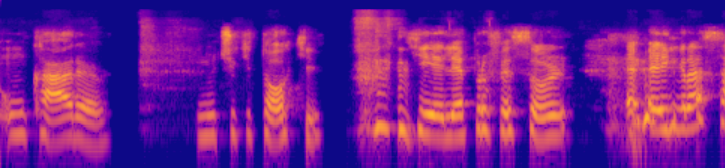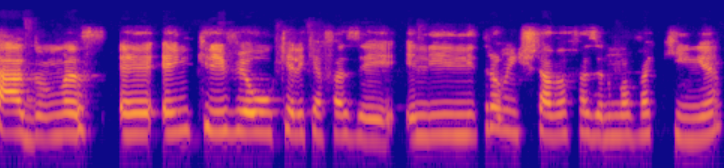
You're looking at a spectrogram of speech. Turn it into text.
um cara no TikTok que ele é professor. É, é engraçado, mas é, é incrível o que ele quer fazer. Ele literalmente estava fazendo uma vaquinha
